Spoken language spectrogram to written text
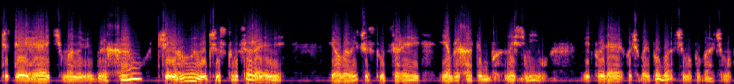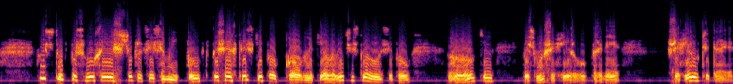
чи ти гетьманові брехав, чи його величеству цареві. Його величеству цареві я брехати б не смів, відповідає Кочубей. Побачимо, побачимо. Ось тут послухаєш, що про цей самий пункт пише ахтирський полковник його величество Осипов. Головкін письмо Шафірову передає. Шафіров читає.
